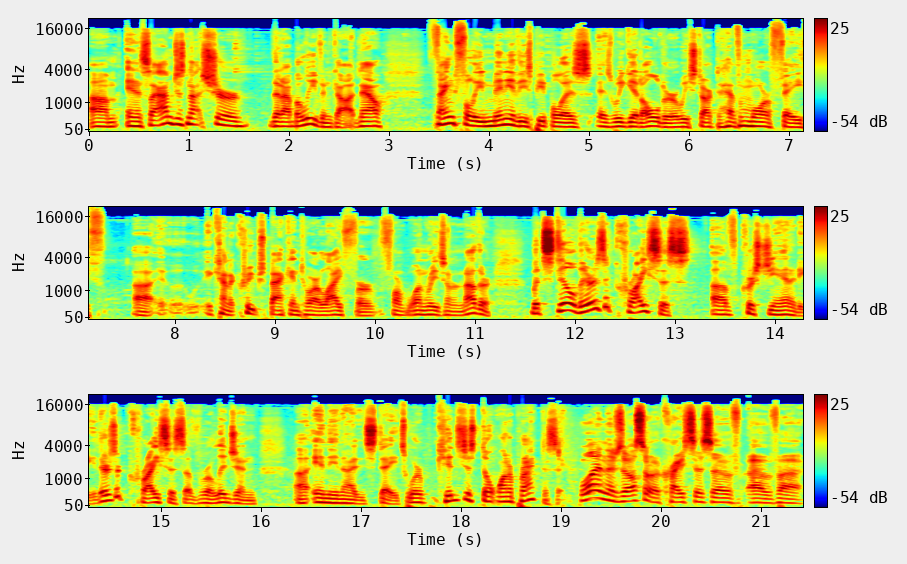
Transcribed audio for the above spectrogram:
um, and it's like I'm just not sure that I believe in God. Now, thankfully, many of these people, as as we get older, we start to have more faith. Uh, it, it kind of creeps back into our life for for one reason or another, but still, there is a crisis of Christianity. There's a crisis of religion uh, in the United States where kids just don't want to practice it. Well, and there's also a crisis of of uh,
